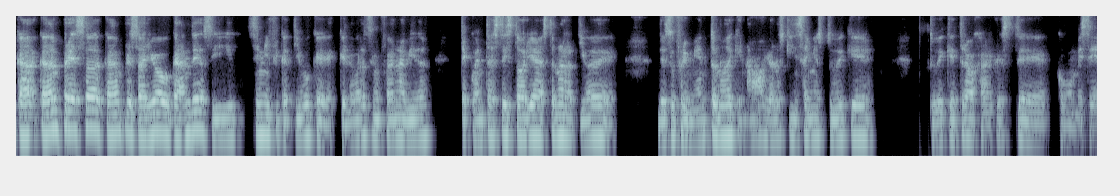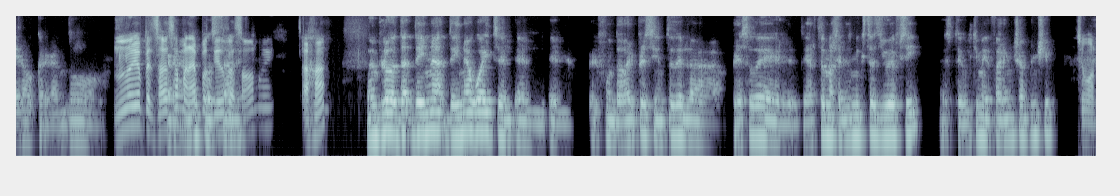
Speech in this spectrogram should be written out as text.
cada, cada, empresa, cada empresario grande, así significativo que, que logra triunfar en la vida. Te cuenta esta historia, esta narrativa de, de sufrimiento, ¿no? De que no, yo a los 15 años tuve que, tuve que trabajar este, como mesero, cargando. No lo había pensado de esa manera, pero tienes razón, güey. Ajá. Por ejemplo, Dana, Dana White, el, el, el el fundador y presidente de la empresa de, de artes marciales mixtas UFC, este Ultimate Fighting Championship. Simón.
